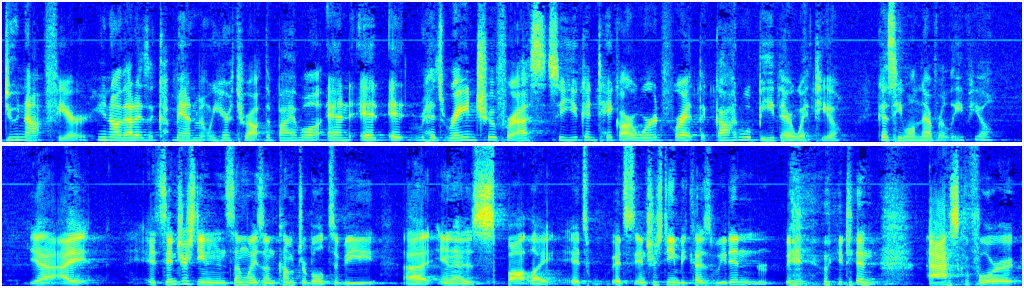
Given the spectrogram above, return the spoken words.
do not fear. You know, that is a commandment we hear throughout the Bible, and it, it has reigned true for us. So you can take our word for it that God will be there with you because he will never leave you. Yeah, I, it's interesting and in some ways uncomfortable to be uh, in a spotlight. It's, it's interesting because we didn't, we didn't ask for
